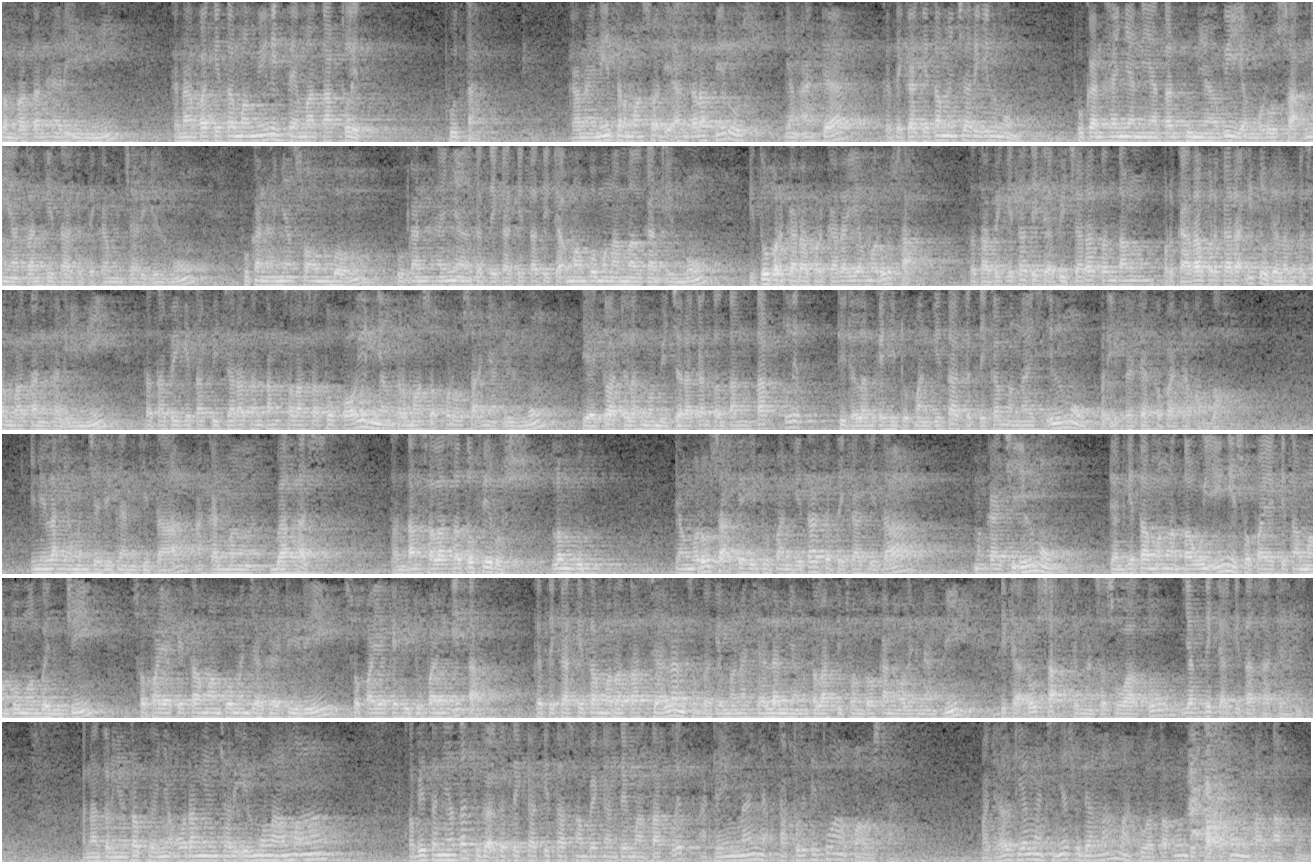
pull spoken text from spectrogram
kesempatan hari ini kenapa kita memilih tema taklid buta. Karena ini termasuk di antara virus yang ada ketika kita mencari ilmu. Bukan hanya niatan duniawi yang merusak niatan kita ketika mencari ilmu, bukan hanya sombong, bukan hanya ketika kita tidak mampu mengamalkan ilmu, itu perkara-perkara yang merusak. Tetapi kita tidak bicara tentang perkara-perkara itu dalam kesempatan kali ini, tetapi kita bicara tentang salah satu poin yang termasuk perusaknya ilmu, yaitu adalah membicarakan tentang taklid di dalam kehidupan kita ketika mengais ilmu beribadah kepada Allah. Inilah yang menjadikan kita akan membahas tentang salah satu virus lembut yang merusak kehidupan kita ketika kita mengkaji ilmu dan kita mengetahui ini supaya kita mampu membenci, supaya kita mampu menjaga diri, supaya kehidupan kita ketika kita meretas jalan sebagaimana jalan yang telah dicontohkan oleh Nabi tidak rusak dengan sesuatu yang tidak kita sadari. Karena ternyata banyak orang yang cari ilmu lama, tapi ternyata juga ketika kita sampaikan tema taklid, ada yang nanya, taklid itu apa Ustaz? Padahal dia ngajinya sudah lama, 2 tahun, 3 tahun, 4 tahun.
